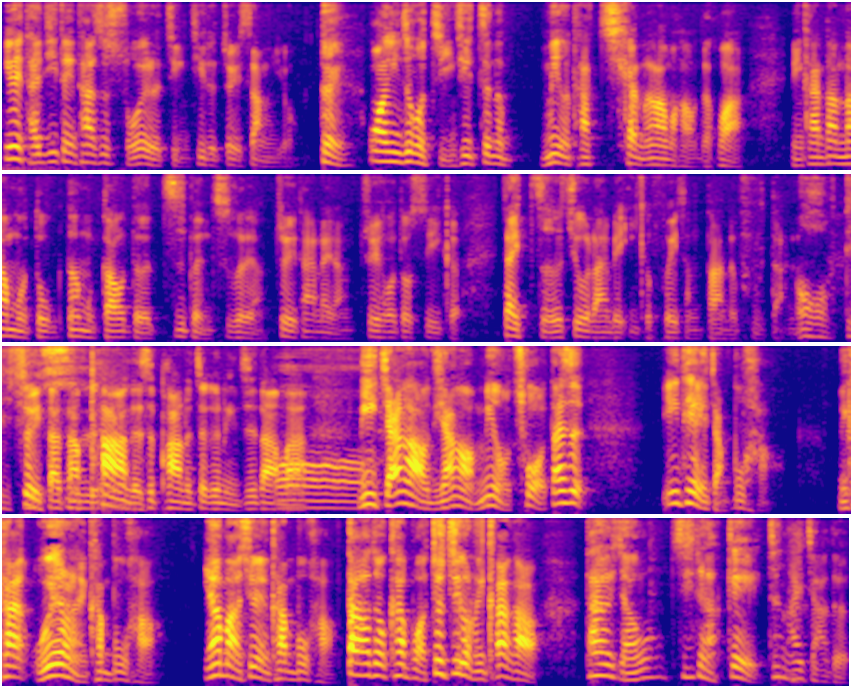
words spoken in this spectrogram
因为台积电它是所有的景气的最上游，对，万一这个景气真的没有它看的那么好的话，你看它那么多那么高的资本支出量，对它来讲，最后都是一个在折旧那边一个非常大的负担。哦，的确所以大家怕的是怕的这个，你知道吗？哦你讲好，你讲好没有错，但是英特尔也讲不好，你看微软也看不好，亚马逊也看不好，大家都看不好，就只有你看好。大家会讲，今天 gay 真的还假的？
